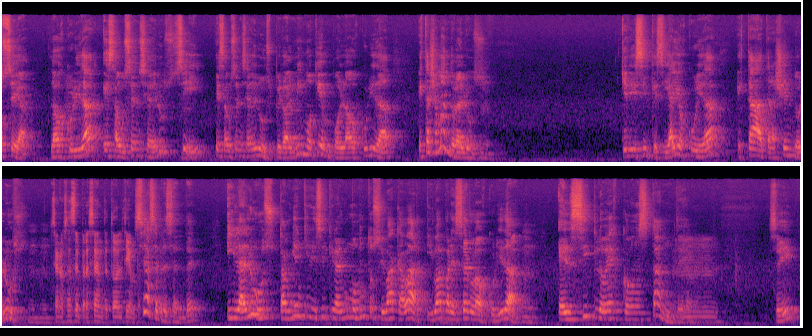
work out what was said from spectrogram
sea, ¿la oscuridad es ausencia de luz? Sí, es ausencia de luz, pero al mismo tiempo la oscuridad está llamando la luz. Mm. Quiere decir que si hay oscuridad, está atrayendo luz. Se nos hace presente todo el tiempo. Se hace presente. Y la luz también quiere decir que en algún momento se va a acabar y va a aparecer la oscuridad. Mm. El ciclo es constante. ¿Sí?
